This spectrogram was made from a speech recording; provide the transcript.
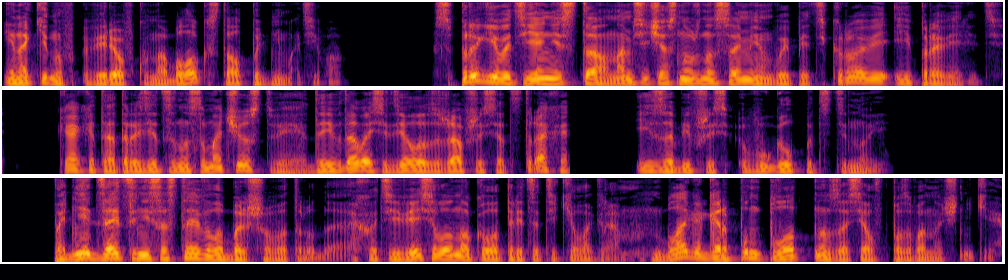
и, накинув веревку на блок, стал поднимать его. Спрыгивать я не стал, нам сейчас нужно самим выпить крови и проверить. Как это отразится на самочувствии, да и вдова сидела, сжавшись от страха и забившись в угол под стеной. Поднять зайца не составило большого труда, хоть и весил он около 30 килограмм. Благо гарпун плотно засел в позвоночнике.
